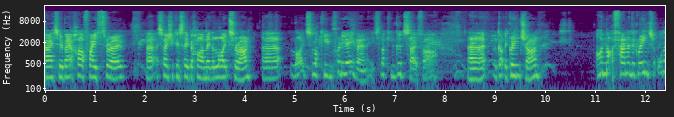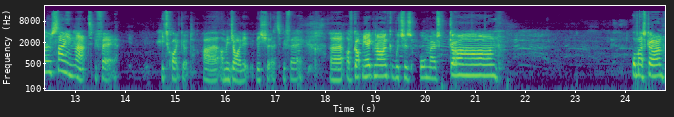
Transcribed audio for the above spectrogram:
Okay, so about halfway through. Uh, so as you can see behind me, the lights are on. Uh, lights looking pretty even. It's looking good so far. Uh, we've got the Grinch on. I'm not a fan of the Grinch, although saying that, to be fair, it's quite good. Uh, I'm enjoying it this year, to be fair. Uh, I've got my eggnog, which is almost gone. Almost gone.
